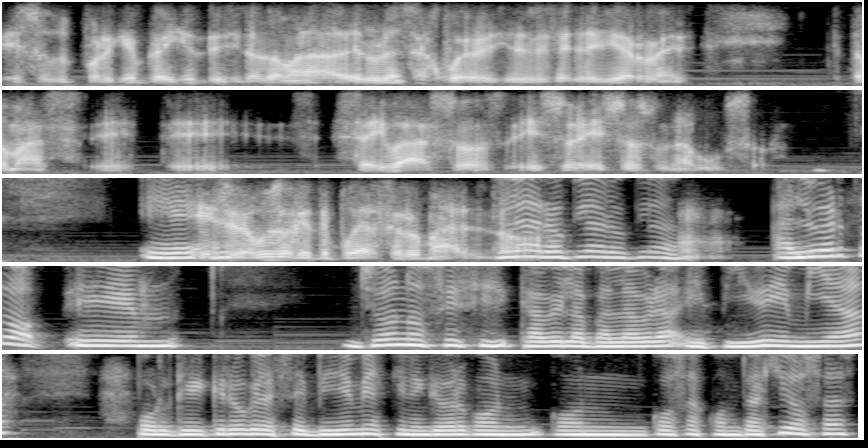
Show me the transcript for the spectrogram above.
eso, por ejemplo, hay gente que si no toma nada de lunes a jueves y de viernes te tomas este, seis vasos, eso, eso es un abuso. Eh, es un abuso que te puede hacer mal. Claro, claro, claro. Alberto, em, yo no sé si cabe la palabra epidemia, porque creo que las epidemias tienen que ver con, con cosas contagiosas,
